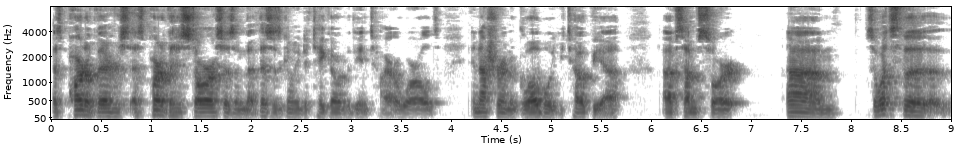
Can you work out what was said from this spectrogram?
as part of their as part of the historicism that this is going to take over the entire world and usher in a global utopia of some sort. Um, so what's the?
